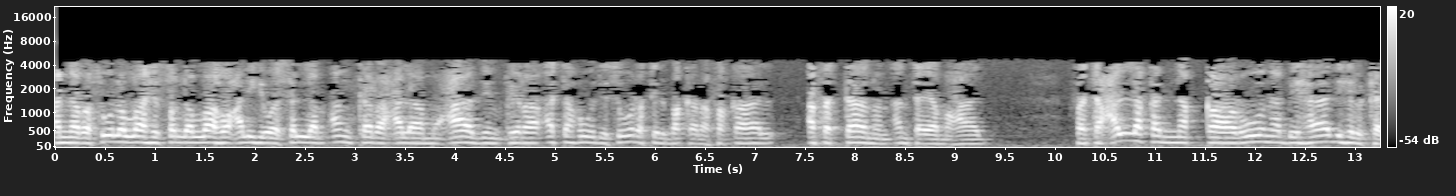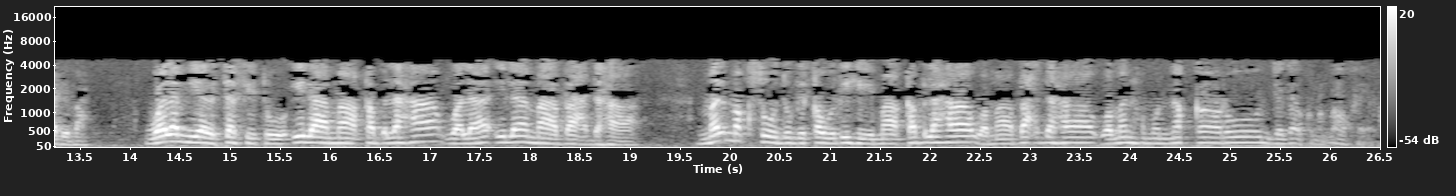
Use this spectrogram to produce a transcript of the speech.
أن رسول الله صلى الله عليه وسلم أنكر على معاذ قراءته لسورة البقرة فقال أفتان أنت يا معاذ؟ فتعلق النقارون بهذه الكلمة ولم يلتفتوا إلى ما قبلها ولا إلى ما بعدها. ما المقصود بقوله ما قبلها وما بعدها ومن هم النقارون؟ جزاكم الله خيرا.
